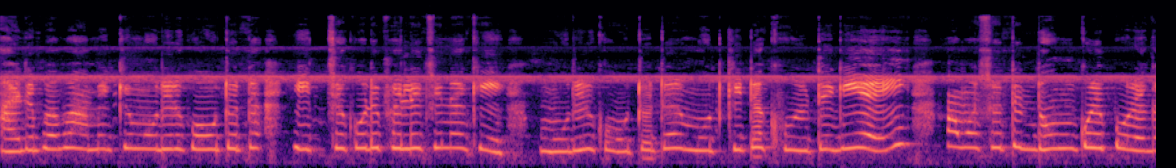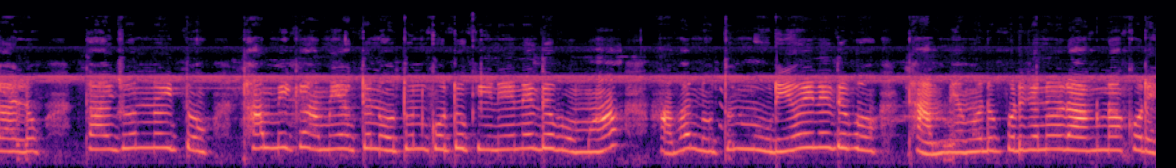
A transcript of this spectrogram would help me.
আরে বাবা, আমি কি মুড়ির কৌটোটা ইচ্ছে করে ফেলেছি নাকি? মুড়ির কৌটোটার মুটকিটা খুলতে গিয়েই আমার সাথে ধুম করে পড়ে গেল। তাই জন্যই তো। ঠাম্মিকে আমি একটা নতুন কৌটো কিনে এনে দেবো, মা। আবার নতুন মুড়িও এনে দেবো। ঠাম্মি আমার উপরে যেন রাগ না করে।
